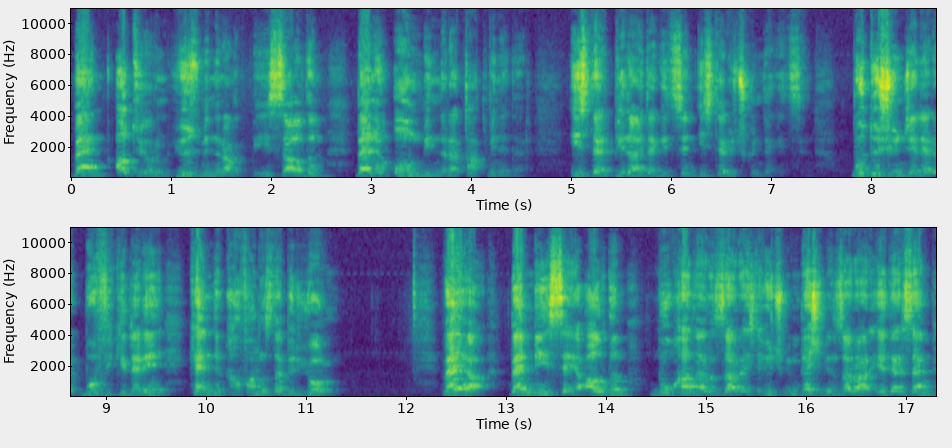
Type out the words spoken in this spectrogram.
Ben atıyorum 100 bin liralık bir hisse aldım. Beni 10 bin lira tatmin eder. İster bir ayda gitsin, ister üç günde gitsin. Bu düşünceleri, bu fikirleri kendi kafanızda bir yorun. Veya ben bir hisseyi aldım bu kadar zarar işte 3 bin 5 bin zarar edersem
